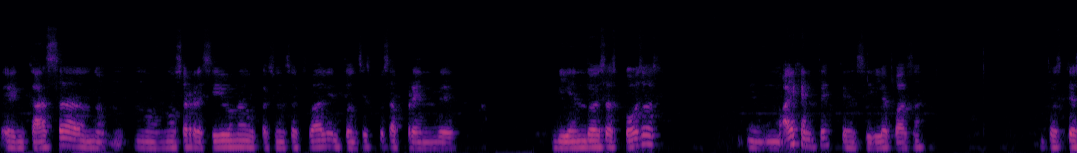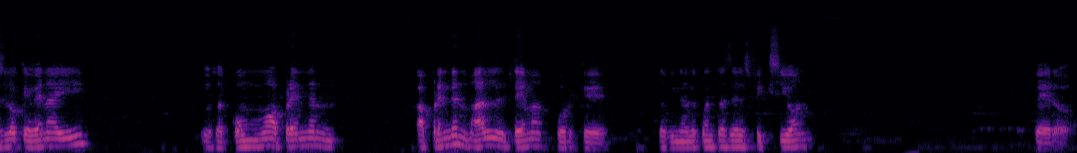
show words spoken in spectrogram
en casa no, no, no se recibe una educación sexual entonces pues aprende viendo esas cosas. Mm, Hay gente que sí le pasa. Entonces, ¿qué es lo que ven ahí? O sea, cómo aprenden, aprenden mal el tema, porque pues, al final de cuentas es ficción. Pero,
